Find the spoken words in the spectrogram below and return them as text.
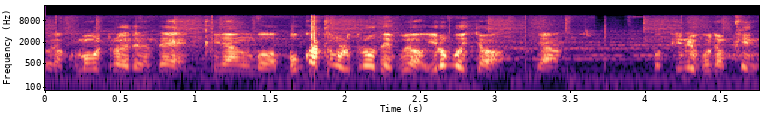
여기다 구멍을 뚫어야 되는데 그냥 뭐 목 같은 걸로 뚫어도 되고요. 이런 거 있죠? 그냥 뭐 비닐 고정 핀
